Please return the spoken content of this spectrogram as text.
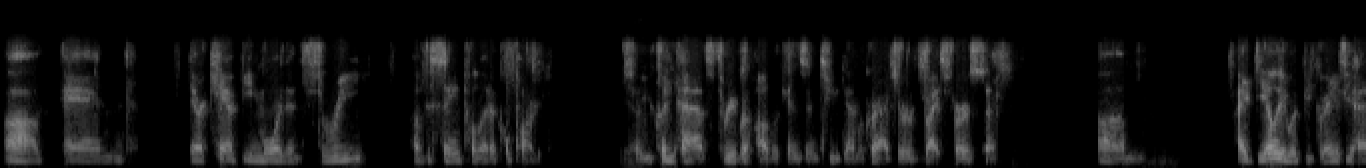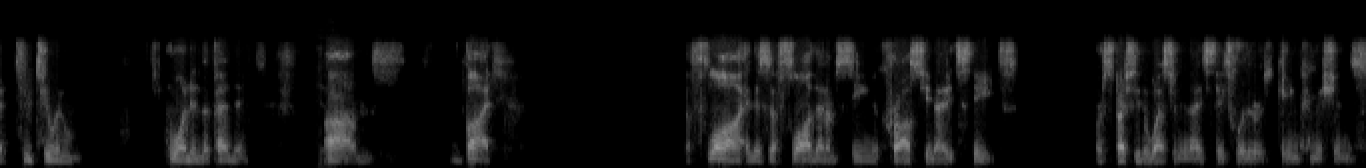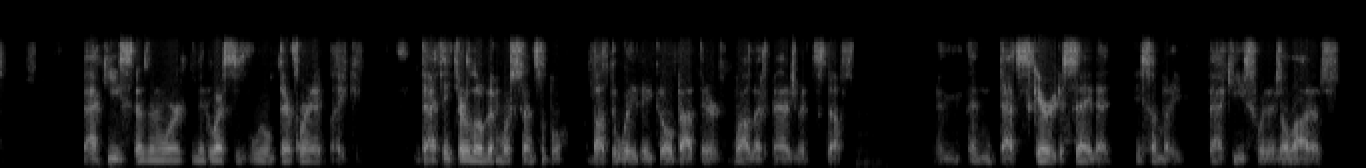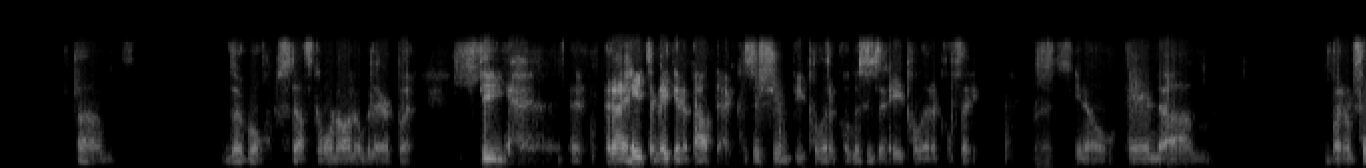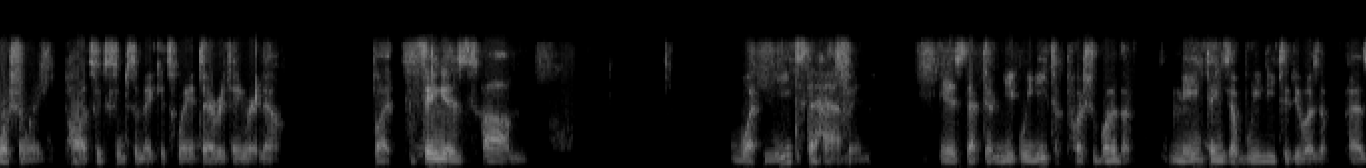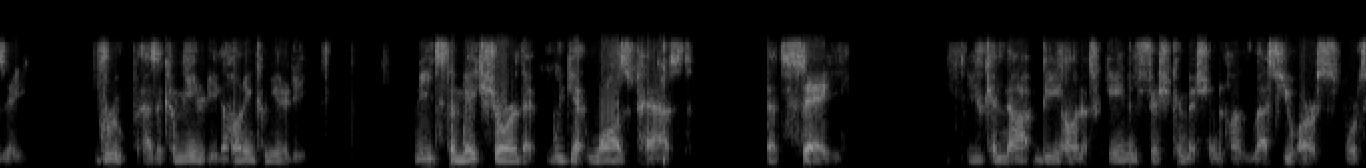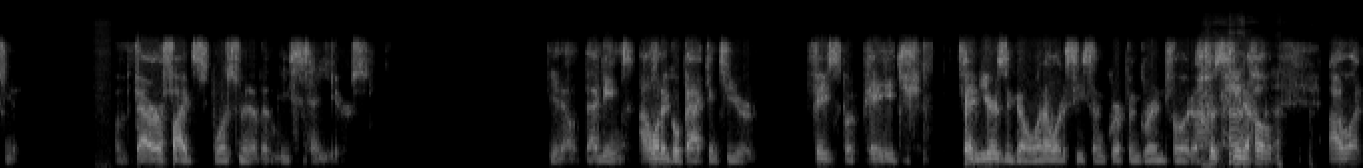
Um, and there can't be more than three of the same political party. So you couldn't have three Republicans and two Democrats or vice versa. Um, ideally, it would be great if you had two, two, and one independent. Um, but the flaw, and this is a flaw that I'm seeing across the United States, or especially the Western United States, where there's game commissions. Back east doesn't work. Midwest is a little different. Like, I think they're a little bit more sensible about the way they go about their wildlife management stuff, and and that's scary to say that somebody back east where there's a lot of um, liberal stuff going on over there, but the and I hate to make it about that because this shouldn't be political. This is an apolitical thing, Right. you know. And um, but unfortunately, politics seems to make its way into everything right now. But the thing is, um, what needs to happen is that there need we need to push one of the main things that we need to do as a as a group, as a community, the hunting community, needs to make sure that we get laws passed that say you cannot be on a game and fish commission unless you are a sportsman, a verified sportsman of at least 10 years. You know, that means I want to go back into your Facebook page 10 years ago when I want to see some grip and grin photos. You know, I want,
